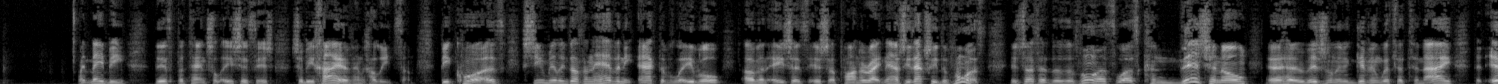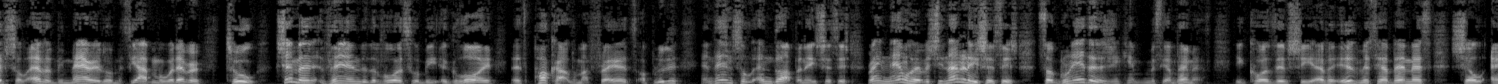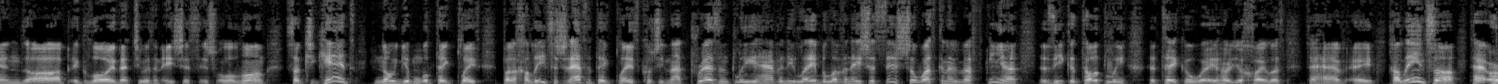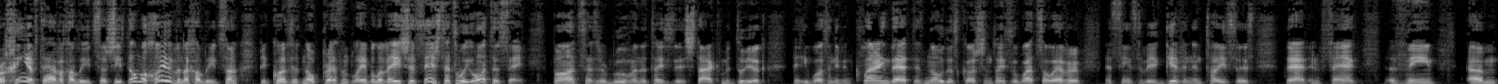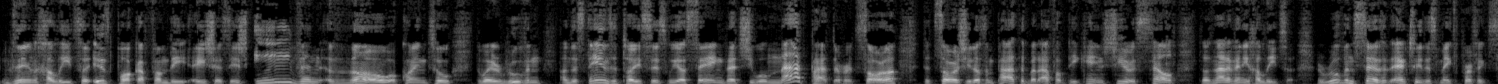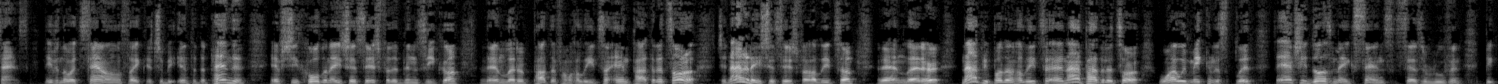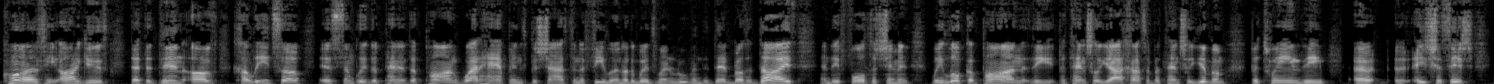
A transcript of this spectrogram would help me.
it may be this potential Eshes Ish should be Chayev and Chalitza because she really doesn't have any active label of an Eshes Ish upon her right now. She's actually divorced. It's just that the divorce was conditional, uh, had originally been given with a Tanai, that if she'll ever be married or Misyabim or whatever to Shimon, then the divorce will be a gloy, it's Pokat Lamafreya, it's uprooted, and then she'll end up an Eshes Ish. Right now, however, she's not an Eshes Ish. So granted that she can't be Misyabemes, because if she ever is Misyabemes, she'll end up up igloy that she was an Ashes Ish all along, so she can't. No Yibum will take place. But a Chalitza should have to take place because she's not presently have any label of an Ashes Ish. So what's going to be Mafkiya is he could totally to take away her Yechoilas to have a Chalitza, her Chiyav to have a Chalitza. She's still Mechoyev in a Chalitza because there's no present label of Ashes Ish. That's what we ought to say. But, says Rebuvan, the Taisis is stark Meduyuk, that he wasn't even clearing that. There's no discussion Taisis whatsoever. It seems to be a given in Taisis that, in fact, the um, din chalitza is poka from the Eshes Ish, even though, according to the way Reuven understands the Toisis, we are saying that she will not pater her tzora. The tzora she doesn't pater, but Afa Pikein, she herself does not have any chalitza. Reuven says that actually this makes perfect sense, even though it sounds like it should be interdependent. If she's called an Eshes Ish for the din zika, then let her pater from chalitza and pater the tzora. She's not an Eshes Ish for chalitza, then let her not be pater chalitza and not pater the tzora. Why are we making the split? It actually does make sense, says Reuven, because he argues that the din of chalitza is simply dependent upon what happens b'shas and nefila. In other words, when Reuven, the dead brother, dies and they fall to Shimon, we look upon the potential yachas, or potential yibum between the uh, uh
